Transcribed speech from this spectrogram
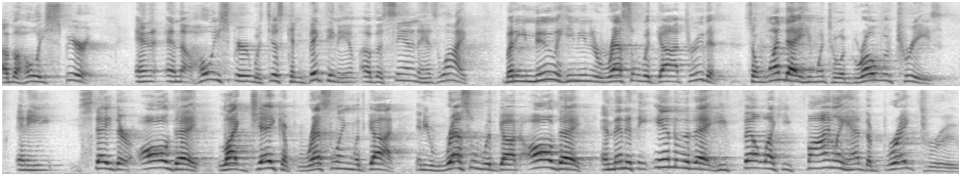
of the Holy Spirit. And, and the Holy Spirit was just convicting him of the sin in his life. But he knew he needed to wrestle with God through this. So one day he went to a grove of trees and he stayed there all day, like Jacob, wrestling with God. And he wrestled with God all day. And then at the end of the day, he felt like he finally had the breakthrough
